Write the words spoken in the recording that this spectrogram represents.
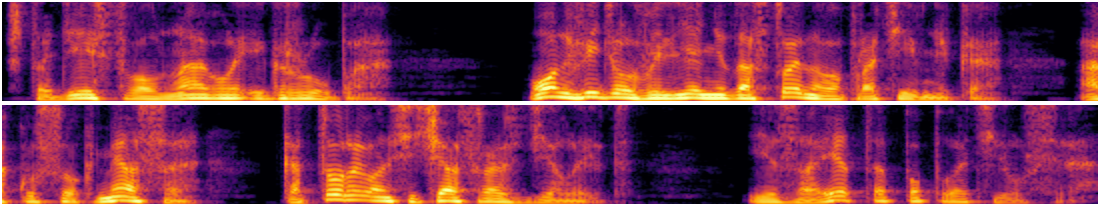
что действовал нагло и грубо. Он видел в Илье недостойного противника, а кусок мяса, который он сейчас разделает. И за это поплатился.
